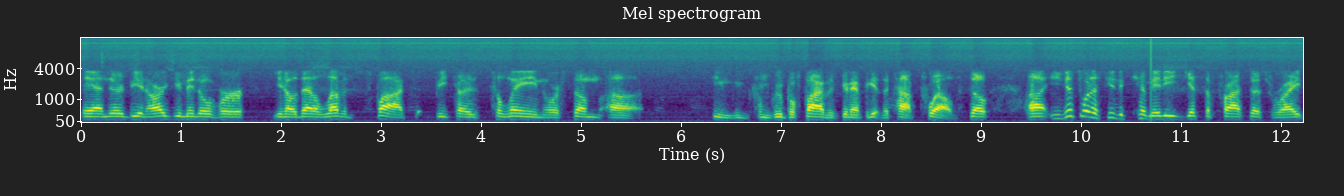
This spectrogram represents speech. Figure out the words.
And there'd be an argument over you know, that 11th spot because Tulane or some uh, team from Group of Five is going to have to get in the top 12. So uh, you just want to see the committee get the process right,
